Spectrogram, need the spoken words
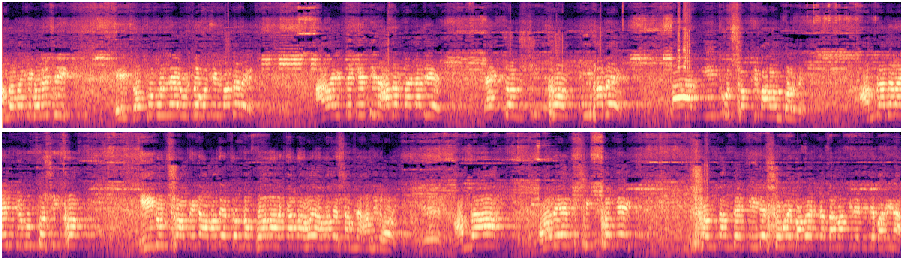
আমরা তাকে বলেছি, এই দ্রব্যমূল্যের ঊর্ধ্বগতির বাজারে আড়াই থেকে তিন হাজার টাকা দিয়ে একজন শিক্ষক কীভাবে তার ঈদ উৎসবটি পালন করবে? আমরা যারা এমপিভুক্ত শিক্ষক ঈদ উৎসব এটা আমাদের জন্য গলার কাটা হয়ে আমাদের সামনে হাজির হয়। আমরা অনেক শিক্ষকেই সন্তানদেরকে ঈদের সময় ভালো একটা জামা কিনে দিতে পারি না।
